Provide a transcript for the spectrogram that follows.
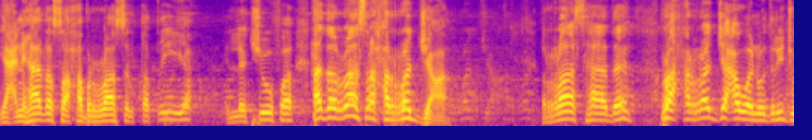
يعني هذا صاحب الراس القطيع اللي تشوفه هذا الراس راح نرجعه. الراس هذا راح نرجعه وندرجه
